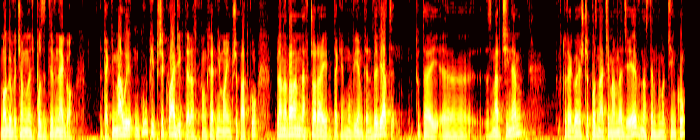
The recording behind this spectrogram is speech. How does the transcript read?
mogę wyciągnąć pozytywnego. Taki mały, głupi przykładzik teraz w konkretnie moim przypadku. Planowałem na wczoraj, tak jak mówiłem, ten wywiad tutaj e, z Marcinem, którego jeszcze poznacie, mam nadzieję, w następnym odcinku.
